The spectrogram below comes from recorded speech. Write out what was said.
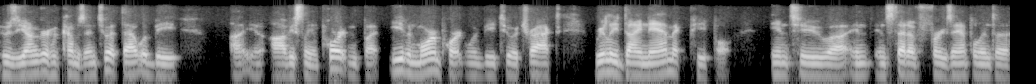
who's younger who comes into it, that would be uh, you know, obviously important, but even more important would be to attract really dynamic people into uh, in, instead of, for example, into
